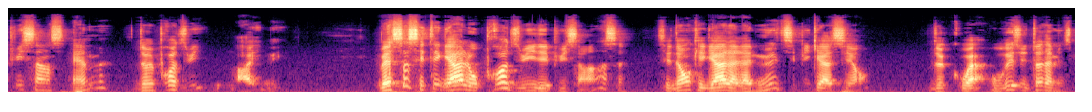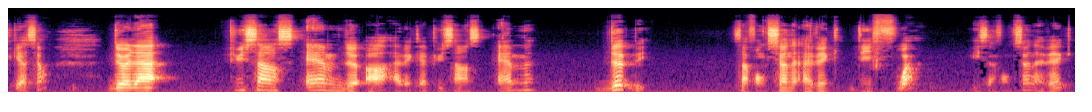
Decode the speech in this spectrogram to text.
puissance m d'un produit A et B. Ben ça, c'est égal au produit des puissances. C'est donc égal à la multiplication de quoi? Au résultat de la multiplication de la puissance m de A avec la puissance m de B. Ça fonctionne avec des fois et ça fonctionne avec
